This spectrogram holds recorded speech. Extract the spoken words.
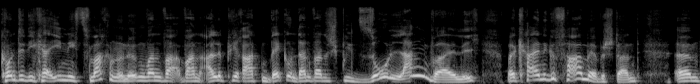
konnte die KI nichts machen und irgendwann war, waren alle Piraten weg und dann war das Spiel so langweilig, weil keine Gefahr mehr bestand, ähm,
